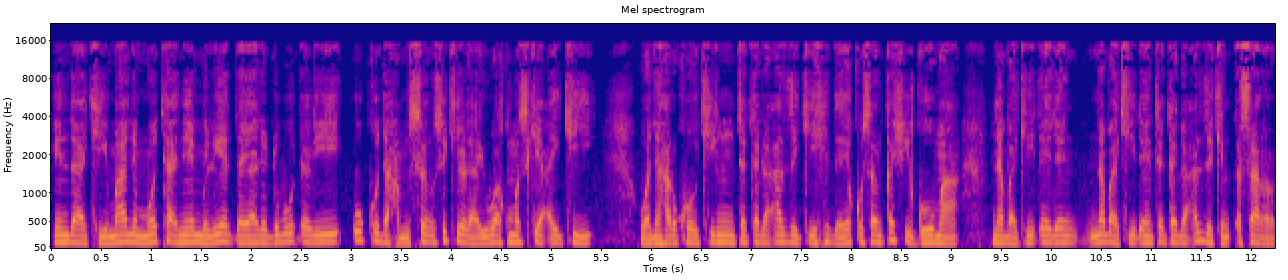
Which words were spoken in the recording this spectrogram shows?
inda kimanin mutane miliyan ɗaya da dubu ɗari uku da hamsin suke rayuwa kuma suke aiki wani harkokin tattalin arziki da ya kusan kashi goma na baki ɗayan tattalin arzikin ƙasar.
